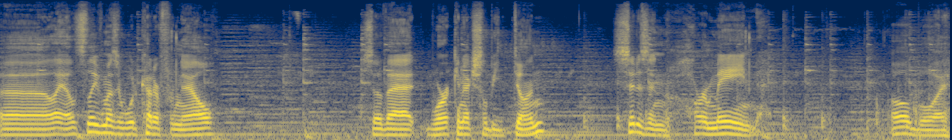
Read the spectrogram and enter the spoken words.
Uh, let's leave him as a woodcutter for now. So that work can actually be done. Citizen Harmain. Oh boy.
